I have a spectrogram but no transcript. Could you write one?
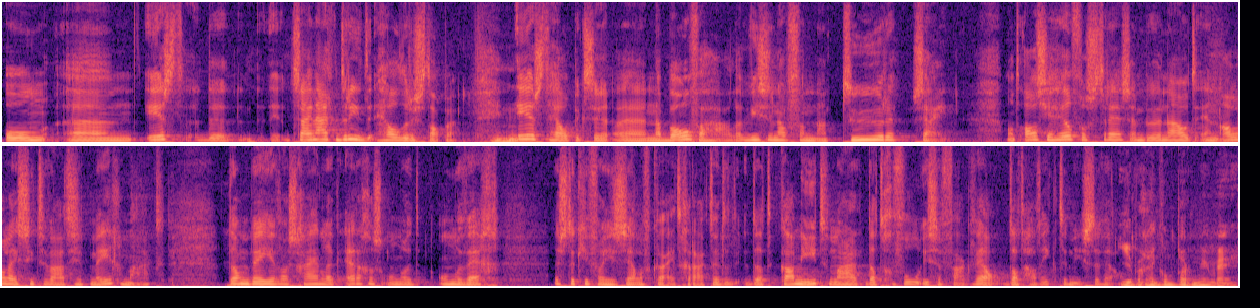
Om ehm, eerst, de, het zijn eigenlijk drie heldere stappen. Eerst help ik ze naar boven halen wie ze nou van nature zijn. Want als je heel veel stress en burn-out en allerlei situaties hebt meegemaakt, dan ben je waarschijnlijk ergens onder, onderweg een stukje van jezelf kwijtgeraakt. En dat, dat kan niet, maar dat gevoel is er vaak wel. Dat had ik tenminste wel. Je hebt er geen contact meer mee.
